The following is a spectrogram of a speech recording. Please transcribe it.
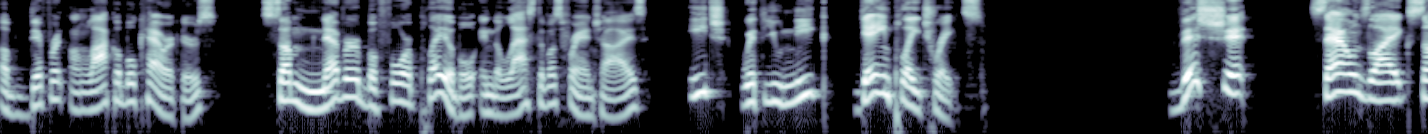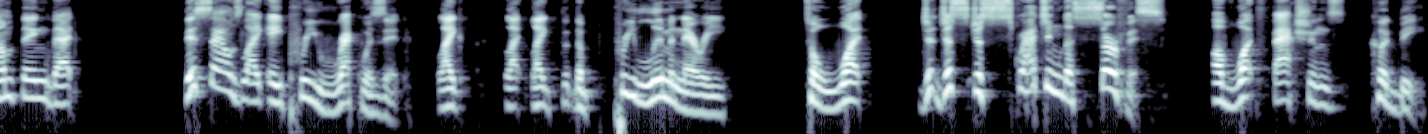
of different unlockable characters, some never before playable in the Last of Us franchise, each with unique gameplay traits. This shit sounds like something that this sounds like a prerequisite, like like like the, the preliminary to what just, just, just scratching the surface of what factions could be,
